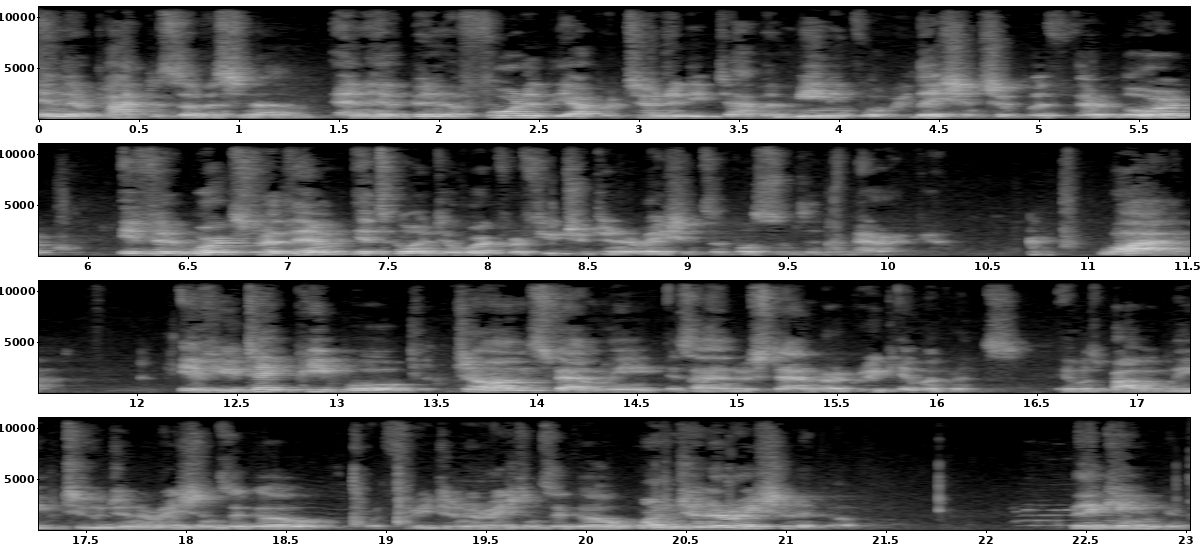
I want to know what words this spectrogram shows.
in their practice of Islam and have been afforded the opportunity to have a meaningful relationship with their Lord, if it works for them, it's going to work for future generations of Muslims in America. Why? If you take people, John's family, as I understand, are Greek immigrants. It was probably two generations ago or three generations ago, one generation ago, they came here.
